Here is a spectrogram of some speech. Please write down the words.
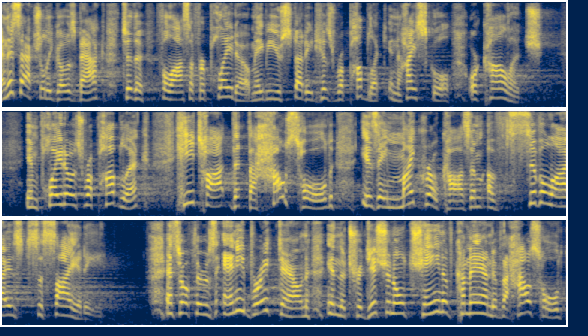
And this actually goes back to the philosopher Plato. Maybe you studied his Republic in high school or college. In Plato's Republic, he taught that the household is a microcosm of civilized society. And so, if there's any breakdown in the traditional chain of command of the household,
